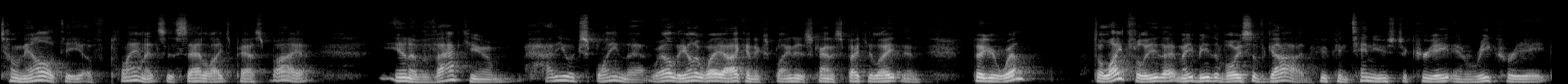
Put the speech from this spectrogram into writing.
tonality of planets as satellites pass by it in a vacuum. How do you explain that? Well, the only way I can explain it is kind of speculate and figure, well, delightfully, that may be the voice of God who continues to create and recreate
